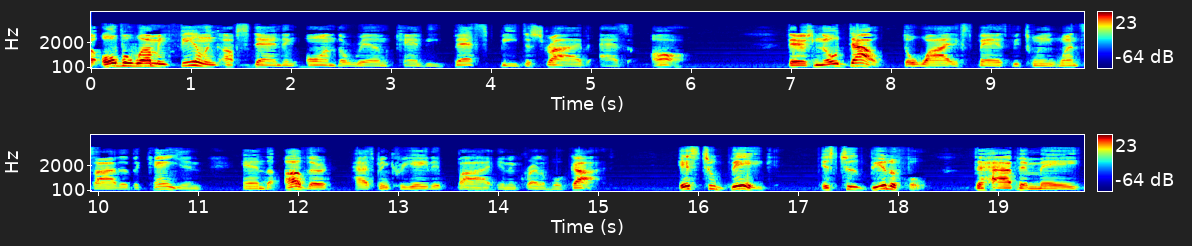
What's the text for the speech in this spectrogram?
The overwhelming feeling of standing on the rim can be best be described as awe. There's no doubt the wide expanse between one side of the canyon and the other has been created by an incredible God. It's too big. It's too beautiful to have been made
